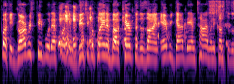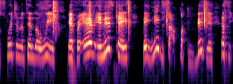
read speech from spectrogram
fucking garbage people that fucking bitch and complain about character design every goddamn time when it comes to the Switch and Nintendo Wii. And for every, in this case, they need to stop fucking bitching. That's the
